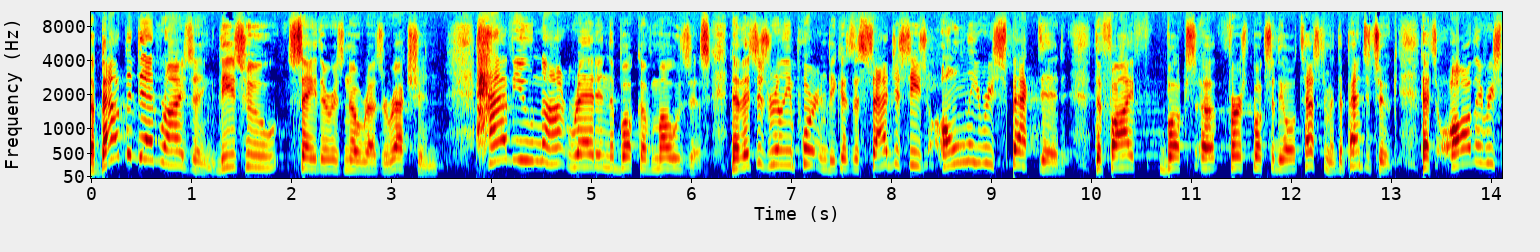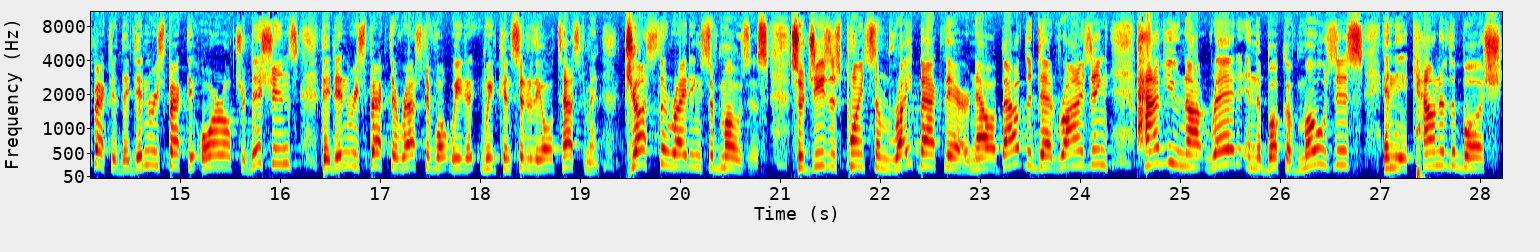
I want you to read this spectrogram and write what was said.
about the dead rising, these who say there is no resurrection, have you not read in the book of Moses? Now, this is really important because the Sadducees only respected the five books, uh, first books of the Old Testament, the Pentateuch. That's all they respected. They didn't respect the oral traditions, they didn't respect the rest of what we'd, we'd consider the Old Testament, just the writings of Moses. So Jesus points them right back there. Now, about the dead rising, have you not read in the book of Moses, in the account of the bush,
